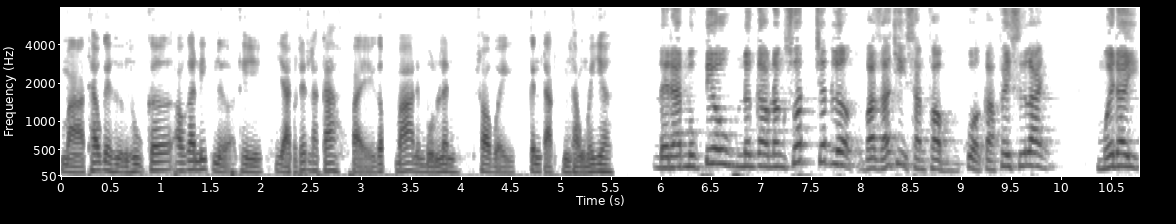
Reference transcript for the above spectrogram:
mà theo cái hướng hữu cơ organic nữa thì giá rất là cao, phải gấp 3 đến 4 lần so với canh tác truyền thống bây giờ. Để đạt mục tiêu nâng cao năng suất, chất lượng và giá trị sản phẩm của cà phê xứ lạnh, mới đây,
